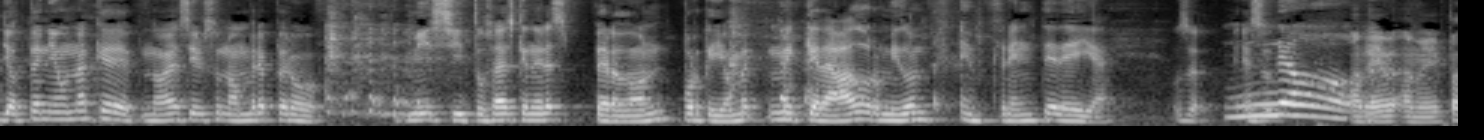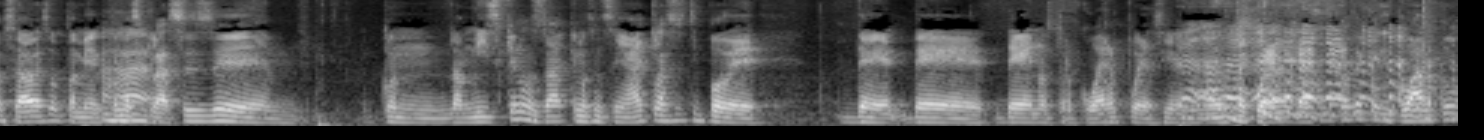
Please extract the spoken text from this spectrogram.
yo tenía una que, no voy a decir su nombre, pero mi, si tú sabes quién eres, perdón, porque yo me, me quedaba dormido en- enfrente de ella. O sea, eso, No. A mí, a mí me pasaba eso también con Ajá. las clases de... Con la Miss que nos da, que nos enseñaba clases tipo de... De, de, de nuestro cuerpo y así. ¿no? ¿Te acuerdas? Esas que en cuarto...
